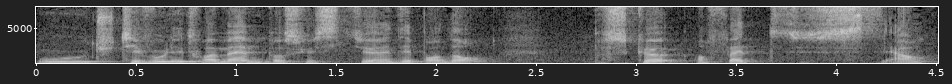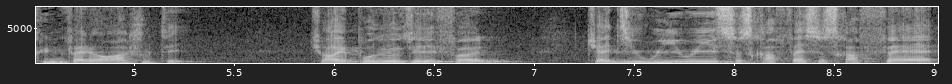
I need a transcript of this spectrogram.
ou tu t'es volé toi-même, parce que si tu es indépendant, parce que, en fait, il n'y a aucune valeur ajoutée. Tu as répondu au téléphone, tu as dit oui, oui, ce sera fait, ce sera fait,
